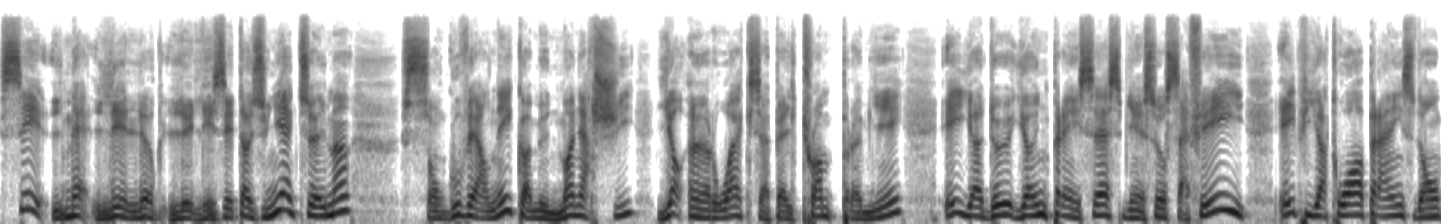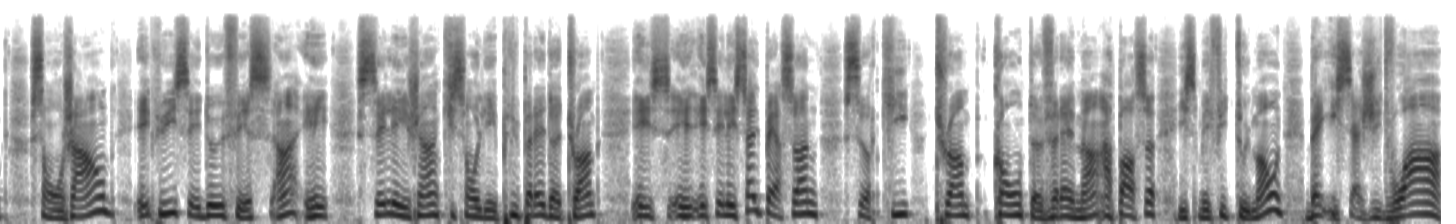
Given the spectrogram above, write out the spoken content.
C'est mais les, le- les, les États-Unis actuellement sont gouvernés comme une monarchie. Il y a un roi qui s'appelle Trump Ier et il y a deux, il y a une princesse, bien sûr, sa fille, et puis il y a trois princes, donc son gendre, et puis ses deux fils. Hein? Et c'est les gens qui sont les plus près de Trump et, et c'est les seules personnes sur qui Trump compte vraiment? À part ça, il se méfie de tout le monde. Ben, il s'agit de voir,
